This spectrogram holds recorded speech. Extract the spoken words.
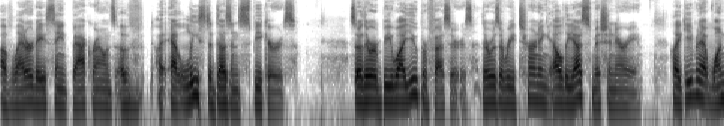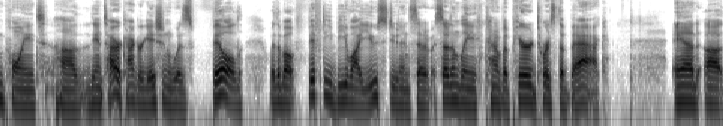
of Latter day Saint backgrounds of uh, at least a dozen speakers. So there were BYU professors. There was a returning LDS missionary. Like even at one point, uh, the entire congregation was filled with about 50 BYU students that suddenly kind of appeared towards the back. And uh,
